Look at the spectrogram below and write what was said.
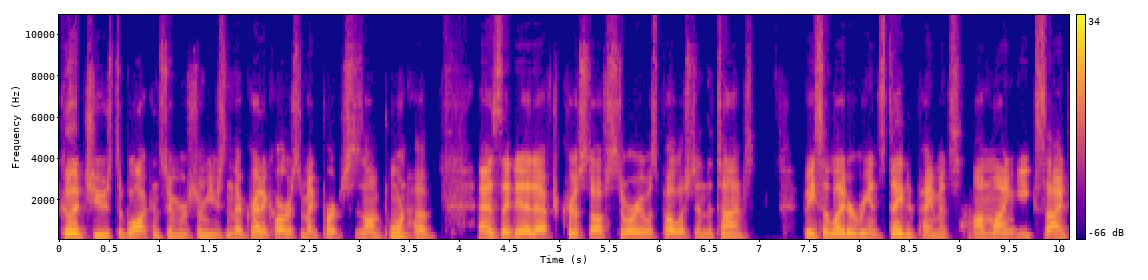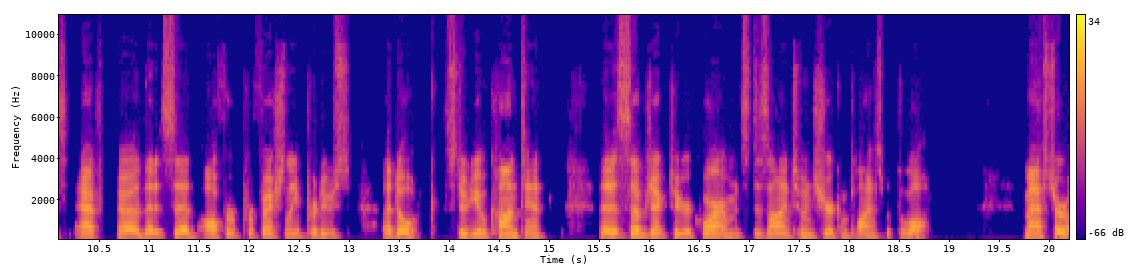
could choose to block consumers from using their credit cards to make purchases on Pornhub, as they did after Kristof's story was published in the Times. Visa later reinstated payments on MindGeek sites after, uh, that it said offer professionally produced adult studio content that is subject to requirements designed to ensure compliance with the law. Master,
